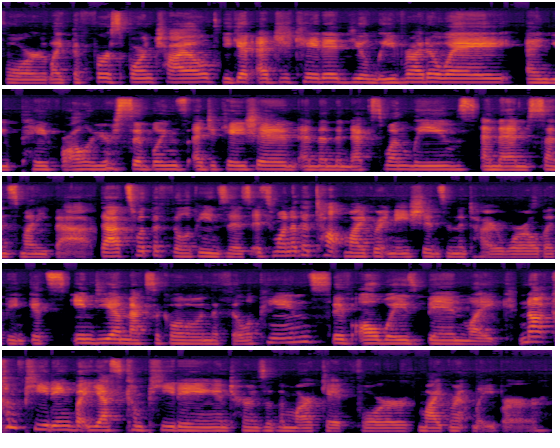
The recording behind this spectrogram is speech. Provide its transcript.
for like the firstborn child. You get educated, you leave right away, and you pay for all of your siblings' education. And then the next one leaves and then sends money back. That's what the Philippines is. It's one of the top migrant nations in the entire world. I think it's India, Mexico, and the Philippines. They've always been like not competing, but yes, competing in terms of the market for migrant labor.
